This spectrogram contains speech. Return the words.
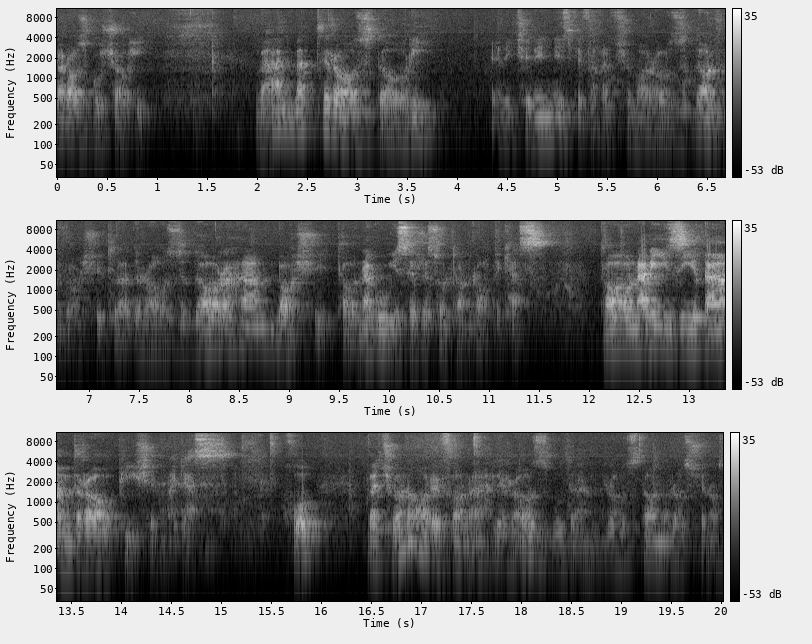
و رازگشایی. و البته رازداری. یعنی چنین نیست که فقط شما رازدان باشید و رازدار هم باشید تا نگویی سر سلطان را به کس تا نریزی قند را پیش مگس. خب و چون عارفان اهل راز بودن رازدان و رازشناس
